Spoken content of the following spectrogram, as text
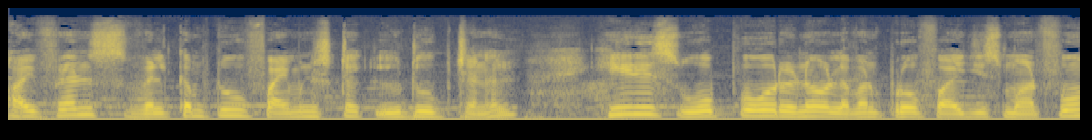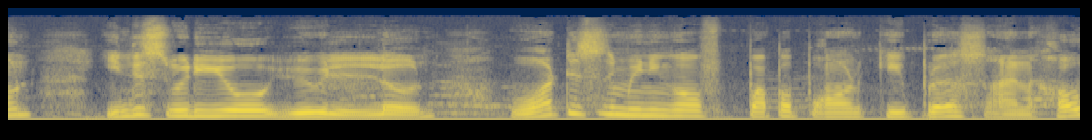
Hi friends, welcome to 5 Minutes Tech YouTube channel. Here is Oppo Reno 11 Pro 5G smartphone. In this video, you will learn what is the meaning of pop-up on key press and how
